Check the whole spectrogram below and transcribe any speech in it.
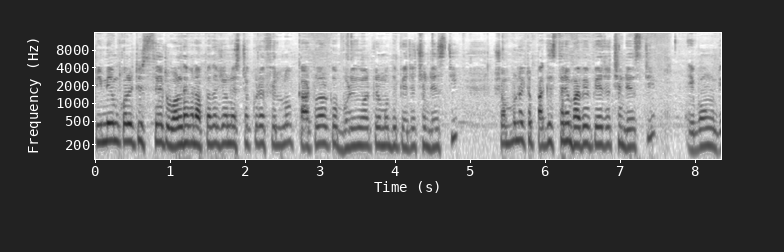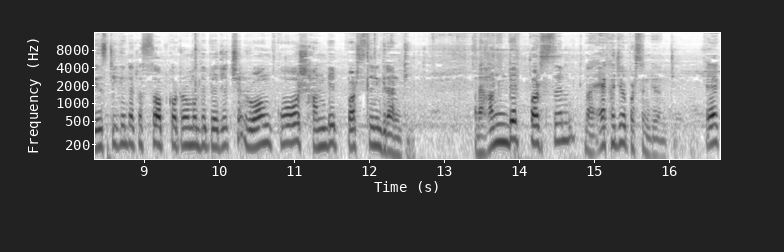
প্রিমিয়াম কোয়ালিটির সেট ওয়ার্ল্ড হ্যাভেন আপনাদের জন্য স্টক করে ফেলল। কাট ওয়ার্ক ও বোরিং ওয়ার্কের মধ্যে পেয়ে যাচ্ছেন ড্রেসটি সম্পূর্ণ একটা পাকিস্তানি ভাবে পেয়ে যাচ্ছেন ড্রেসটি এবং ড্রেসটি কিন্তু একটা সফট কটনের মধ্যে পেয়ে যাচ্ছেন। রং কস হান্ড্রেড পার্সেন্ট গ্যারান্টি মানে হান্ড্রেড পার্সেন্ট না এক হাজার পার্সেন্ট গ্যারান্টি এক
